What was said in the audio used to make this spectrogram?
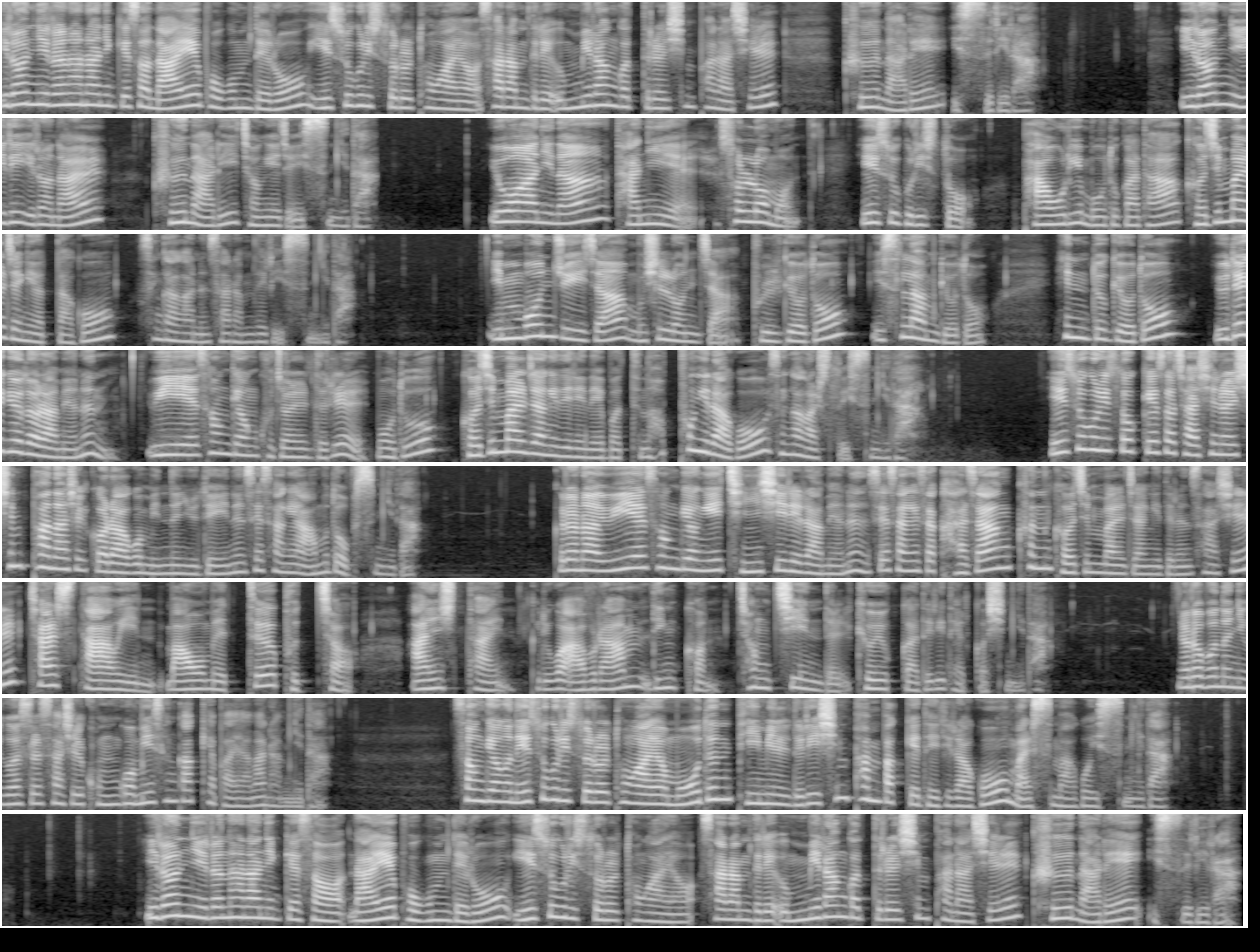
이런 일은 하나님께서 나의 복음대로 예수 그리스도를 통하여 사람들의 은밀한 것들을 심판하실 그 날에 있으리라. 이런 일이 일어날 그 날이 정해져 있습니다. 요한이나 다니엘, 솔로몬, 예수 그리스도, 바울이 모두가 다 거짓말쟁이였다고 생각하는 사람들이 있습니다. 인본주의자, 무신론자, 불교도, 이슬람교도, 힌두교도, 유대교도라면은 위의 성경 구절들을 모두 거짓말쟁이들이 내뱉은 허풍이라고 생각할 수도 있습니다. 예수 그리스도께서 자신을 심판하실 거라고 믿는 유대인은 세상에 아무도 없습니다. 그러나 위의 성경이 진실이라면 세상에서 가장 큰 거짓말쟁이들은 사실 찰스 다윈, 마호메트, 부처, 아인슈타인, 그리고 아브라함 링컨, 정치인들, 교육가들이 될 것입니다. 여러분은 이것을 사실 곰곰이 생각해 봐야만 합니다. 성경은 예수 그리스도를 통하여 모든 비밀들이 심판받게 되리라고 말씀하고 있습니다. 이런 일은 하나님께서 나의 복음대로 예수 그리스도를 통하여 사람들의 은밀한 것들을 심판하실 그 날에 있으리라.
